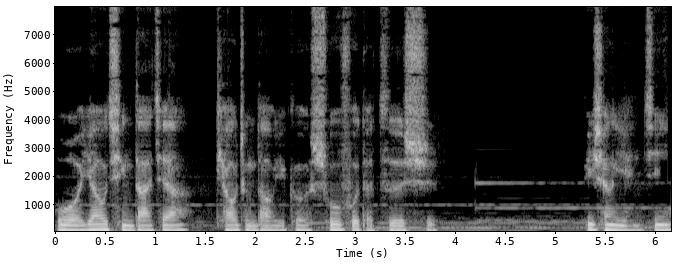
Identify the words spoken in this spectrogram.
我邀请大家调整到一个舒服的姿势，闭上眼睛，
